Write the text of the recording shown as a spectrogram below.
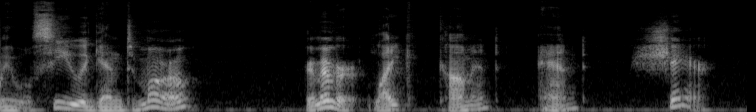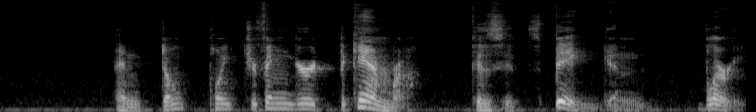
We will see you again tomorrow. Remember, like, comment, and share. And don't point your finger at the camera, because it's big and blurry.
